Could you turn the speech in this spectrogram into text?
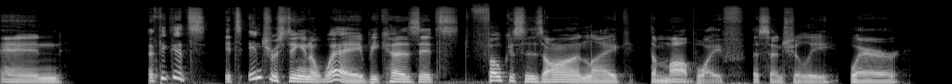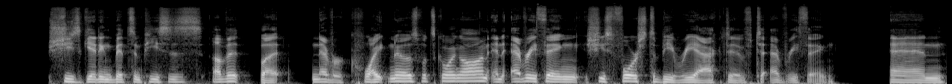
And I think it's it's interesting in a way because it focuses on like the mob wife essentially, where she's getting bits and pieces of it, but never quite knows what's going on, and everything she's forced to be reactive to everything, and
